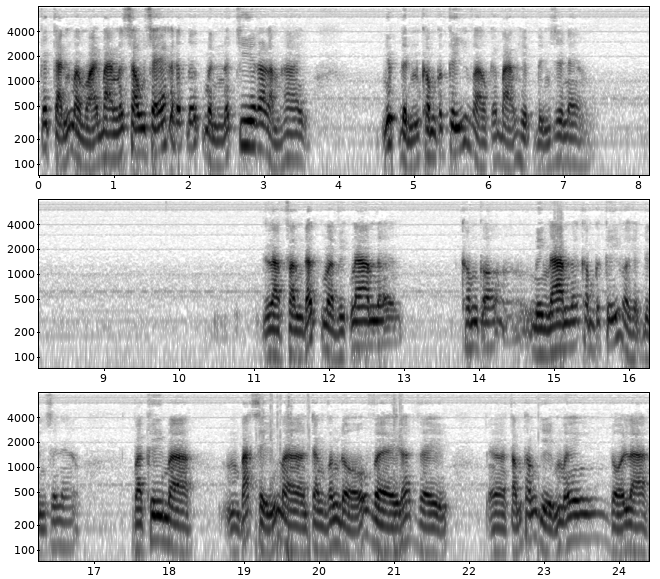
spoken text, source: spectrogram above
cái cảnh mà ngoại bang nó sâu xé cái đất nước mình nó chia ra làm hai. Nhất định không có ký vào cái bản hiệp định Geneva. Là phần đất mà Việt Nam nó không có miền Nam nó không có ký vào hiệp định Geneva. Và khi mà bác sĩ mà Trần Văn Đỗ về đó về uh, tổng thống Diệm mới gọi là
